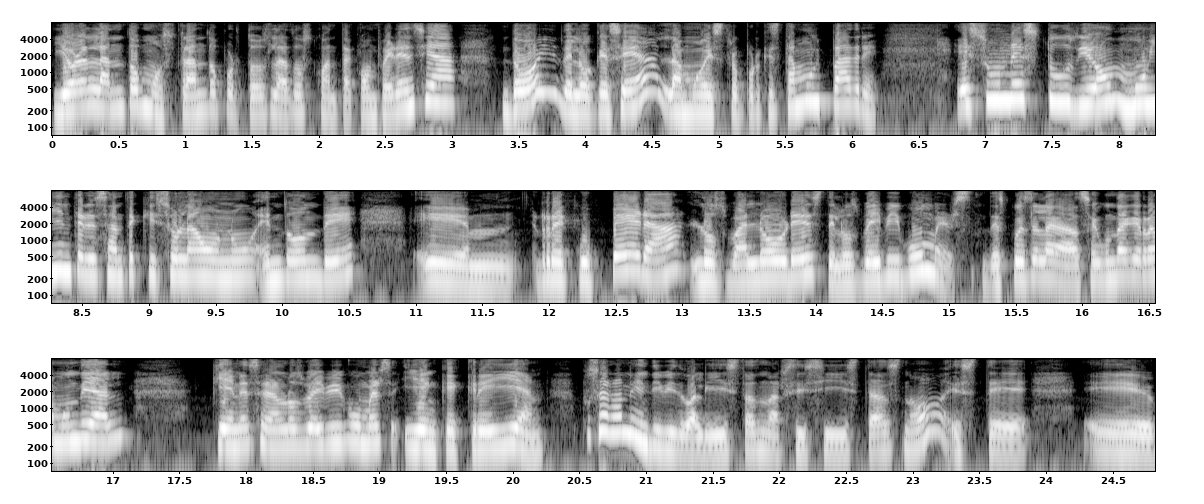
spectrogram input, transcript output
y ahora la ando mostrando por todos lados, cuanta conferencia doy, de lo que sea, la muestro porque está muy padre. Es un estudio muy interesante que hizo la ONU en donde em, recupera los valores de los baby boomers después de la Segunda Guerra Mundial quiénes eran los baby boomers y en qué creían. Pues eran individualistas, narcisistas, ¿no? Este, eh,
